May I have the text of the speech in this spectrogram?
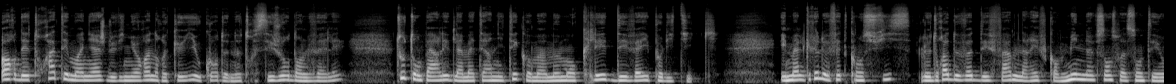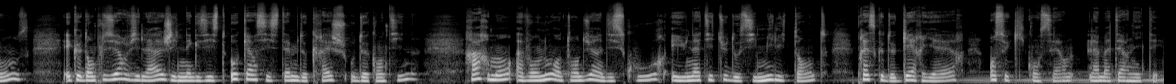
Hors des trois témoignages de vigneronnes recueillis au cours de notre séjour dans le Valais, tout ont parlé de la maternité comme un moment clé d'éveil politique. Et malgré le fait qu'en Suisse, le droit de vote des femmes n'arrive qu'en 1971 et que dans plusieurs villages, il n'existe aucun système de crèche ou de cantine, rarement avons-nous entendu un discours et une attitude aussi militante, presque de guerrière, en ce qui concerne la maternité.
